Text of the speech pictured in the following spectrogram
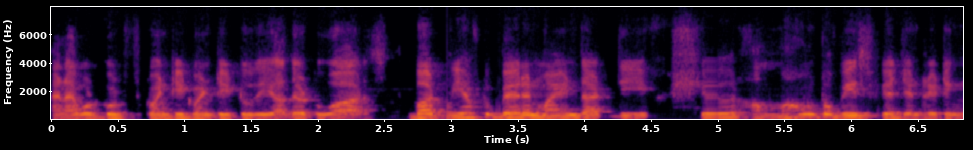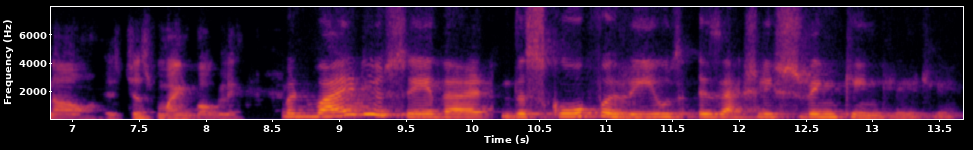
and I would go 2020 to the other two R's. But we have to bear in mind that the sheer amount of waste we are generating now is just mind boggling. But why do you say that the scope for reuse is actually shrinking lately?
